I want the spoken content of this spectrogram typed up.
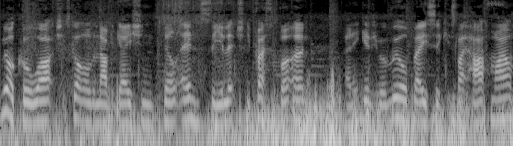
real cool watch, it's got all the navigation built in, so you literally press a button and it gives you a real basic, it's like half mile.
